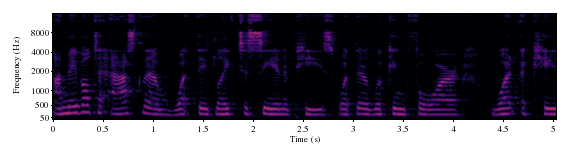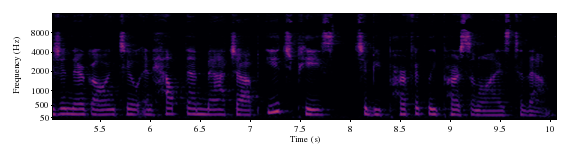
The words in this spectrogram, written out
I'm able to ask them what they'd like to see in a piece, what they're looking for, what occasion they're going to, and help them match up each piece to be perfectly personalized to them.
